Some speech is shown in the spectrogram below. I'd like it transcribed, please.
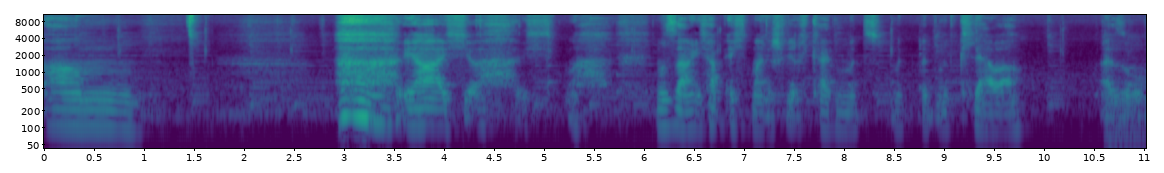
ähm, ja, ich, ich, ich muss sagen, ich habe echt meine Schwierigkeiten mit, mit, mit, mit Clara. Also,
